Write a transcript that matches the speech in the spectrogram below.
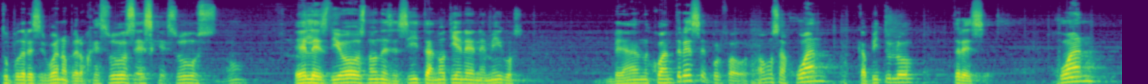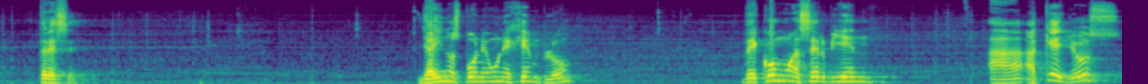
tú podrías decir, bueno, pero Jesús es Jesús, ¿no? Él es Dios, no necesita, no tiene enemigos. Vean Juan 13, por favor. Vamos a Juan capítulo 13. Juan 13. Y ahí nos pone un ejemplo de cómo hacer bien a aquellos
